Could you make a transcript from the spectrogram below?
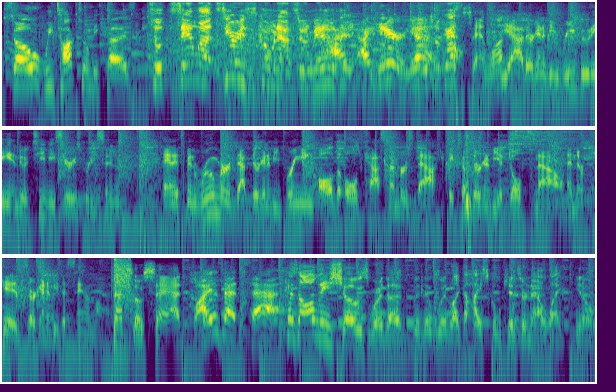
So we talked to him because So Sandlot series is coming out soon, man. With the I, I hear, yeah. original cast. Sandlot? Yeah, they're going to be rebooting it into a TV series pretty soon. And it's been rumored that they're going to be bringing all the old cast members back, except they're going to be adults now, and their kids are going to be the Sandlot. That's so sad. Why is that sad? Because all these shows where the, where, where, like the high school kids are now like, you know,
